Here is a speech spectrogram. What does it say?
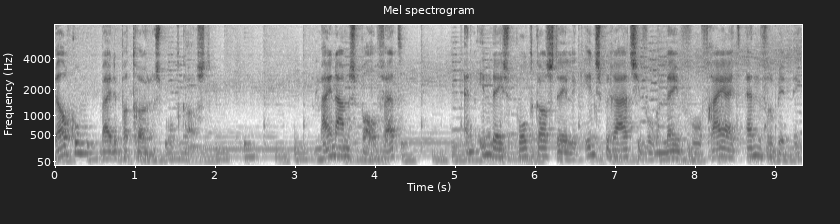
Welkom bij de Patronus Podcast. Mijn naam is Paul Vet en in deze podcast deel ik inspiratie voor een leven vol vrijheid en verbinding.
